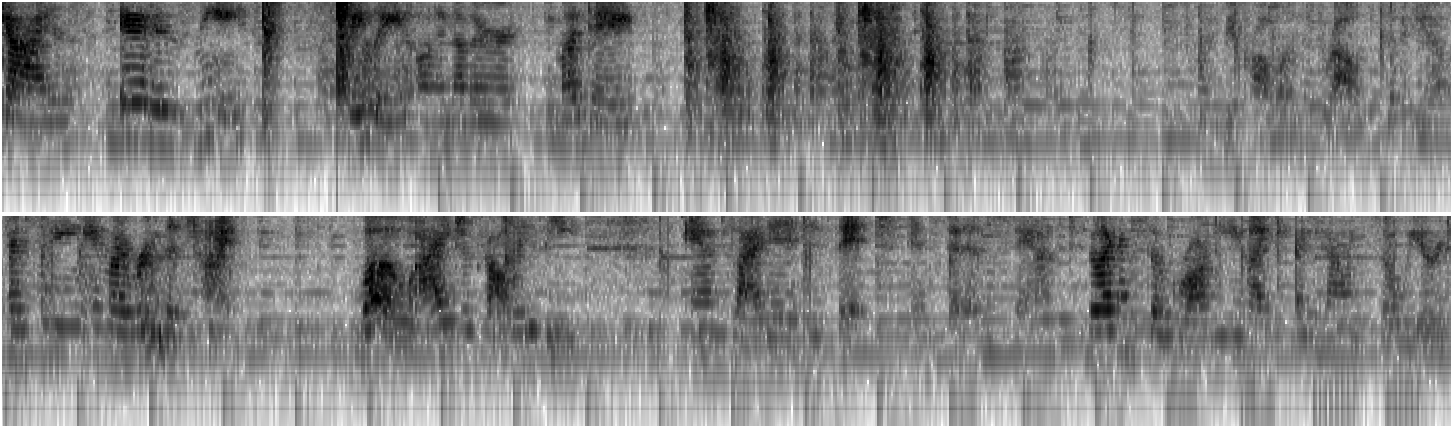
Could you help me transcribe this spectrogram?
Guys, it is me, Kailee, on another Monday. This is going to be a problem throughout the video. I'm sitting in my room this time. Whoa, I just got lazy and decided to sit instead of stand. I feel like I'm so groggy, like I sound so weird.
